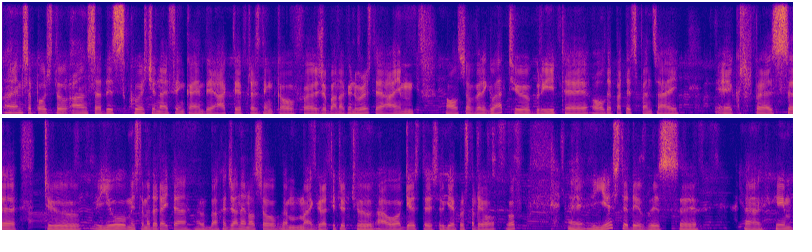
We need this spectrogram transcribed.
I am supposed to answer this question. I think I am the active president of uh, University. I am also very glad to greet uh, all the participants. I express uh, to you, Mr. Moderator Bakhytzhan, and also um, my gratitude to our guest, uh, Sergei Khrustalyov. Uh, yesterday, with uh, him.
